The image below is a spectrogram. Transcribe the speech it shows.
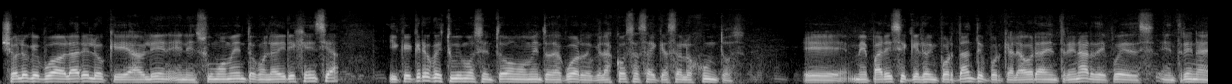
Yo lo que puedo hablar es lo que hablé en, en su momento con la dirigencia y que creo que estuvimos en todo momento de acuerdo, que las cosas hay que hacerlo juntos. me parece que es lo importante porque a la hora de entrenar, después entrena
